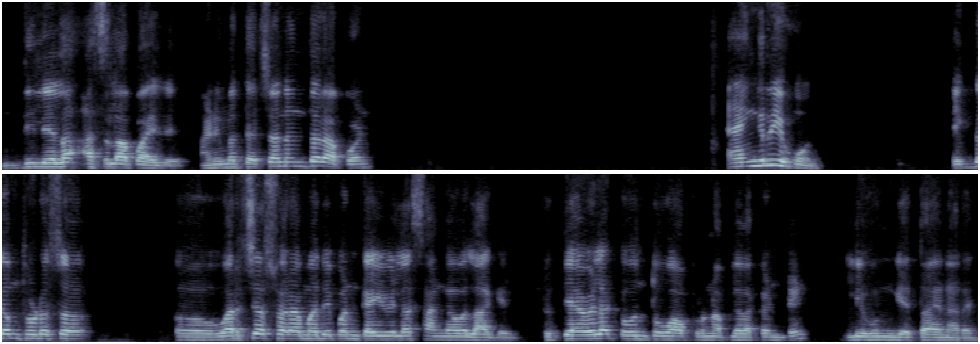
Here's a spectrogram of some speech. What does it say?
दिलेला असला पाहिजे. आणि मग त्याच्यानंतर आपण अँग्री होऊन एकदम थोडस वरच्या स्वरामध्ये पण काही वेळेला सांगावं लागेल. तर त्यावेळेला टोन तो वापरून आपल्याला कंटेंट लिहून घेता येणार आहे.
